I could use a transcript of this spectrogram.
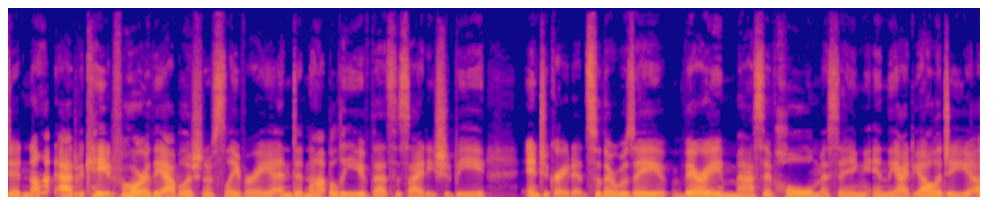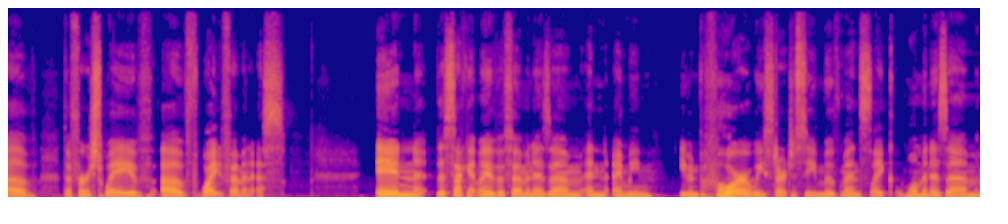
did not advocate for the abolition of slavery and did not believe that society should be integrated. So there was a very massive hole missing in the ideology of the first wave of white feminists. In the second wave of feminism, and I mean, even before, we start to see movements like womanism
